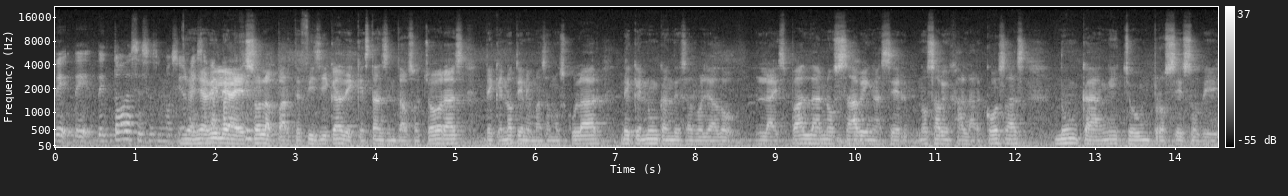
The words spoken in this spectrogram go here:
de, todas esas emociones. Y añadirle a eso la parte física de que están sentados ocho horas, de que no tienen masa muscular, de que nunca han desarrollado la espalda, no saben hacer, no saben jalar cosas, nunca han hecho un proceso de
